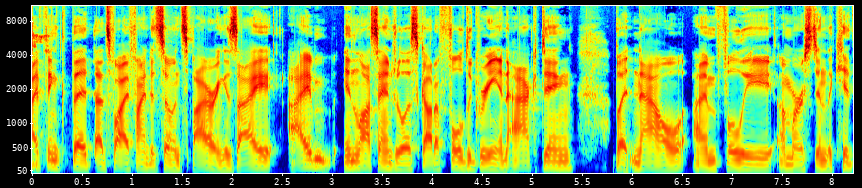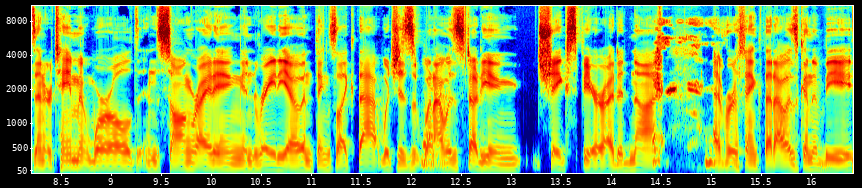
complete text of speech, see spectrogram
I think that that's why I find it so inspiring. Is I I'm in Los Angeles, got a full degree in acting, but now I'm fully immersed in the kids entertainment world, in songwriting and radio and things like that. Which is when I was studying Shakespeare, I did not ever think that I was going to be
